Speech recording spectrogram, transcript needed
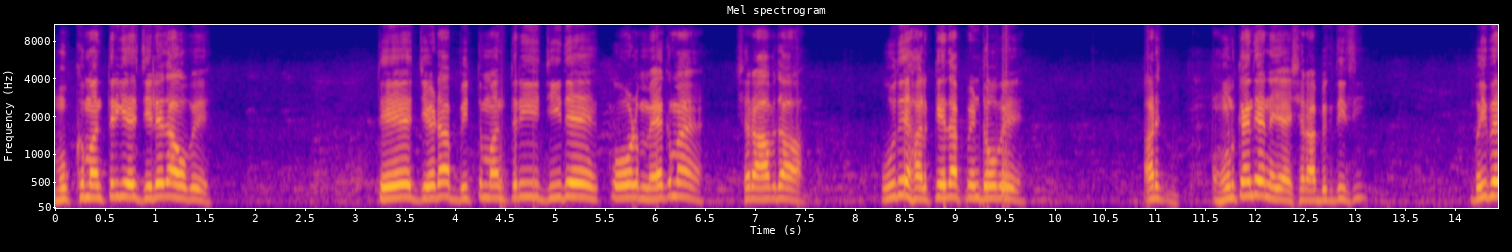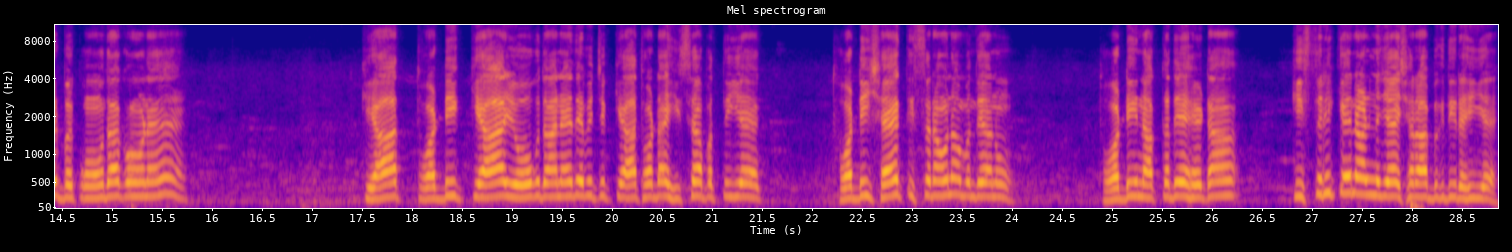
ਮੁੱਖ ਮੰਤਰੀ ਇਸ ਜ਼ਿਲ੍ਹੇ ਦਾ ਹੋਵੇ ਤੇ ਜਿਹੜਾ ਵਿੱਤ ਮੰਤਰੀ ਜਿਹਦੇ ਕੋਲ ਮਹਿਕਮਾ ਹੈ, ਸ਼ਰਾਬ ਦਾ, ਉਹਦੇ ਹਲਕੇ ਦਾ ਪਿੰਡ ਹੋਵੇ। ਔਰ ਹੁਣ ਕਹਿੰਦੇ ਨਜਾਇਜ਼ ਸ਼ਰਾਬ ਵਿਕਦੀ ਸੀ। ਬਈ ਫਿਰ ਬਕਾਉਂਦਾ ਕੌਣ ਹੈ? ਕਿਆ ਤੁਹਾਡੀ ਕਿਆ ਯੋਗਦਾਨ ਹੈ ਇਹਦੇ ਵਿੱਚ? ਕਿਆ ਤੁਹਾਡਾ ਹਿੱਸਾ ਪੱਤੀ ਹੈ? ਤੁਹਾਡੀ ਸ਼ਹਿ ਕਿਸ ਤਰ੍ਹਾਂ ਉਹਨਾਂ ਬੰਦਿਆਂ ਨੂੰ? ਤੁਹਾਡੀ ਨੱਕ ਦੇ ਹੇਠਾਂ ਕਿਸ ਤਰੀਕੇ ਨਾਲ ਨਜਾਇਜ਼ ਸ਼ਰਾਬ ਵਿਕਦੀ ਰਹੀ ਹੈ?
